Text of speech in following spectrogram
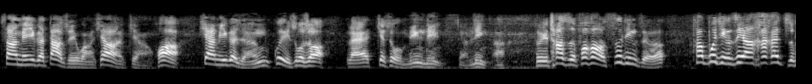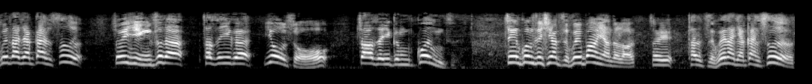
上面一个大嘴往下讲话，下面一个人跪坐着来接受命令，叫令啊。所以他是发号施令者，他不仅这样，还还指挥大家干事。所以影子呢，它是一个右手抓着一根棍子，这个棍子像指挥棒一样的了，所以他是指挥大家干事。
